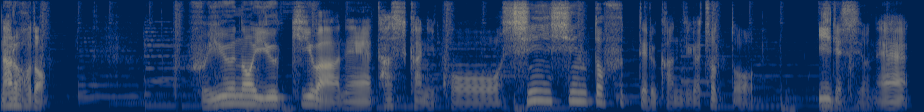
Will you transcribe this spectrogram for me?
なるほど。冬の雪はね確かにこうしんしんと降ってる感じがちょっといいですよね。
